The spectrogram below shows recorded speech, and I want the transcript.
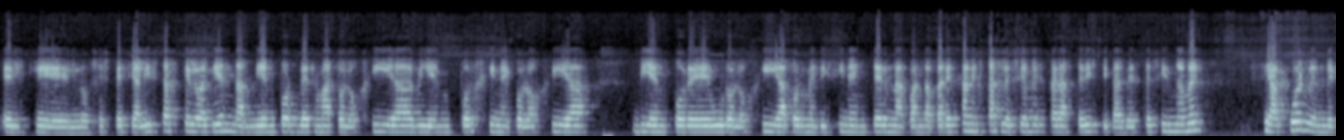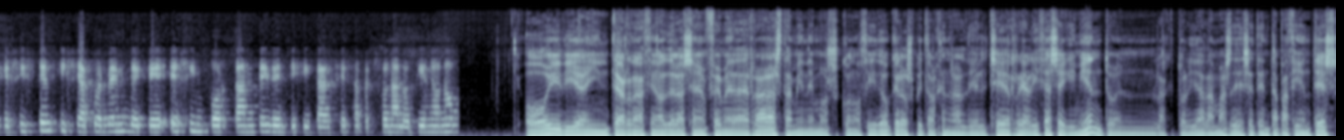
el que los especialistas que lo atiendan, bien por dermatología, bien por ginecología, bien por urología, por medicina interna, cuando aparezcan estas lesiones características de este síndrome, se acuerden de que existen y se acuerden de que es importante identificar si esa persona lo tiene o no. Hoy, Día Internacional de las Enfermedades Raras, también hemos conocido que el Hospital General de Elche realiza seguimiento en la actualidad a más de 70 pacientes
